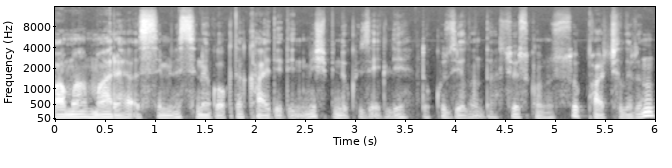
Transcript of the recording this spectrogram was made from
Bama Mara isimli sinagogda kaydedilmiş 1959 yılında. Söz konusu parçaların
